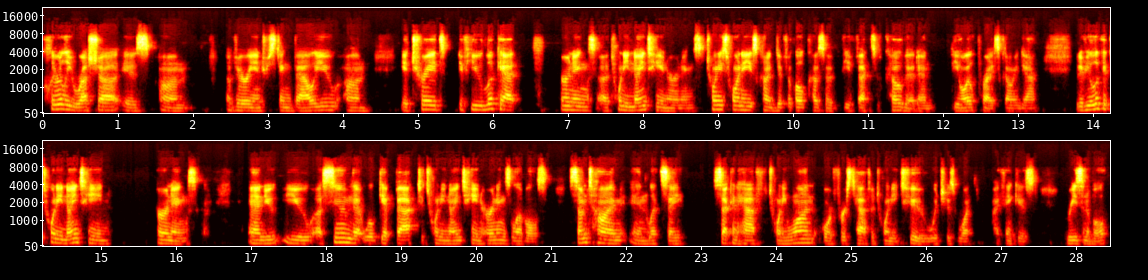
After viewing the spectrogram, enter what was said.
clearly Russia is um, a very interesting value. Um, it trades, if you look at earnings, uh, 2019 earnings, 2020 is kind of difficult because of the effects of COVID and the oil price going down. But if you look at 2019 earnings, and you, you assume that we'll get back to 2019 earnings levels sometime in, let's say, second half of 21 or first half of 22, which is what I think is reasonable.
